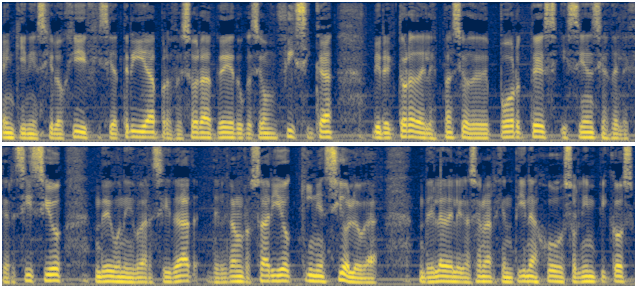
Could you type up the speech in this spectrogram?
en Kinesiología y Fisiatría, profesora de Educación Física, directora del Espacio de Deportes y Ciencias del Ejercicio de Universidad del Gran Rosario, kinesióloga de la Delegación Argentina Juegos Olímpicos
